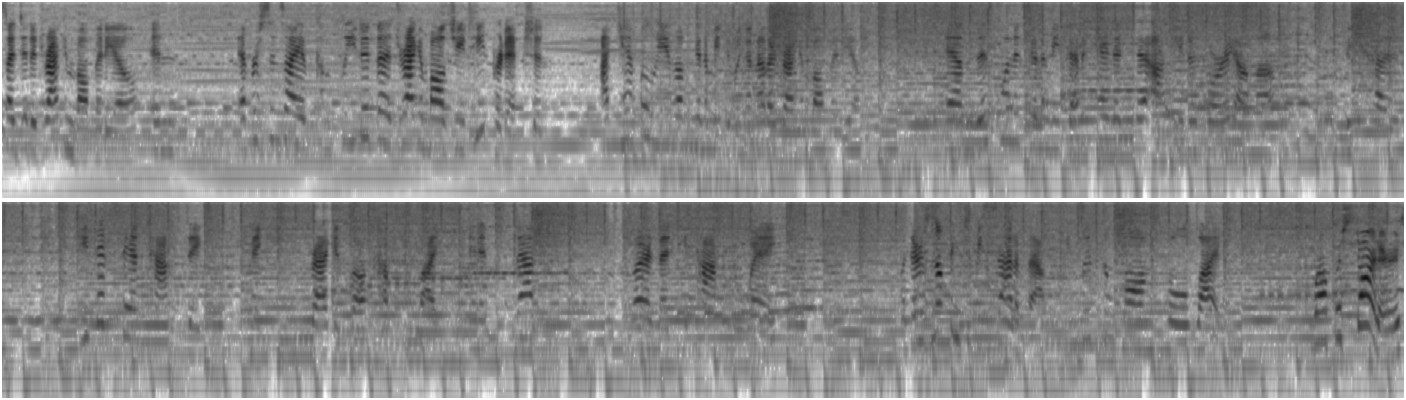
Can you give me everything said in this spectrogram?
Since I did a Dragon Ball video, and ever since I have completed the Dragon Ball GT prediction, I can't believe I'm going to be doing another Dragon Ball video. And this one is going to be dedicated to Akira Toriyama, because he did fantastic making Dragon Ball come to life, and it's sad to learn that he passed away. But there's nothing to be sad about. He lived a long, full life. Well, for starters,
